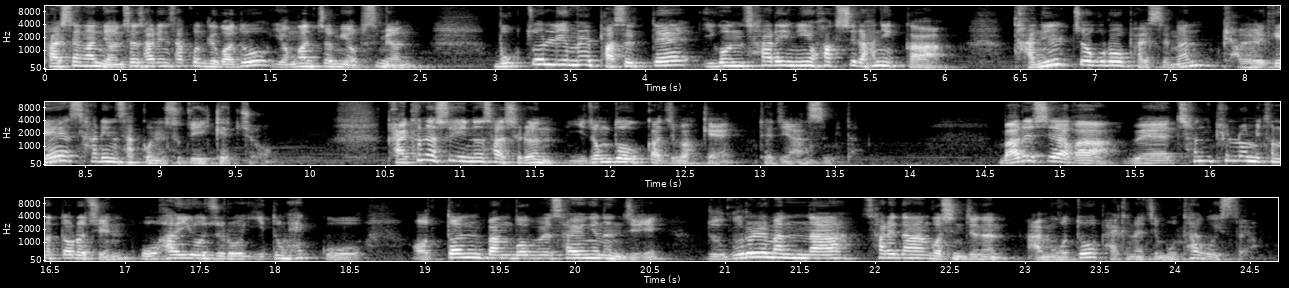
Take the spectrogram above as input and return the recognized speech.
발생한 연쇄살인 사건들과도 연관점이 없으면 목졸림을 봤을 때 이건 살인이 확실하니까 단일적으로 발생한 별개의 살인 사건일 수도 있겠죠. 밝혀낼 수 있는 사실은 이 정도까지밖에 되지 않습니다. 마르시아가 왜 1000km나 떨어진 오하이오주로 이동했고 어떤 방법을 사용했는지 누구를 만나 살해당한 것인지는 아무것도 밝혀내지 못하고 있어요.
